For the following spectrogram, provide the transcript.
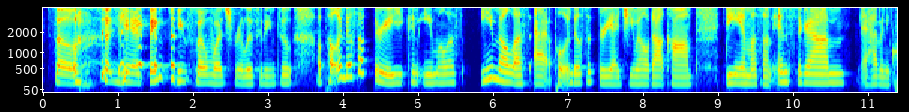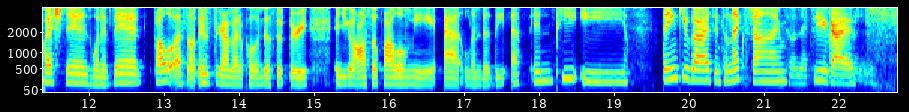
So again, thank you so much for listening to a potent dose of three. You can email us email us at a potent dose of three at gmail.com. DM us on Instagram. Have any questions, want to vent, follow us on Instagram at a potent dose of three. And you can also follow me at Linda the FNPE. Thank you guys. Until next time. Until next See you guys.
